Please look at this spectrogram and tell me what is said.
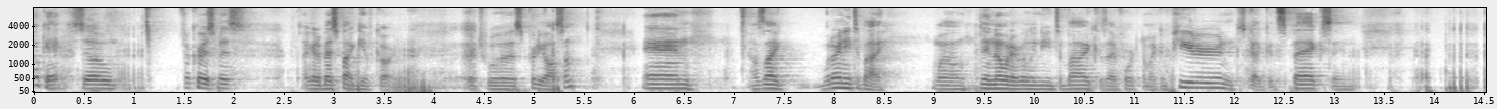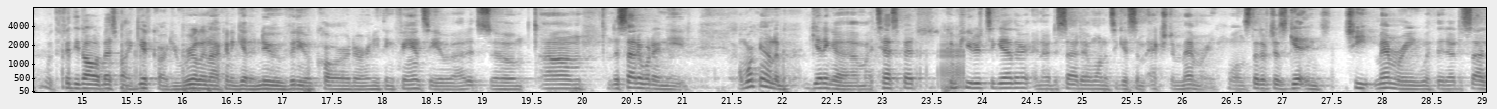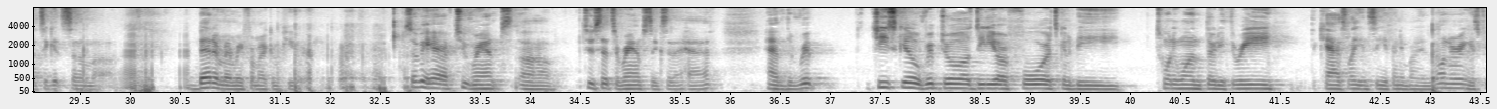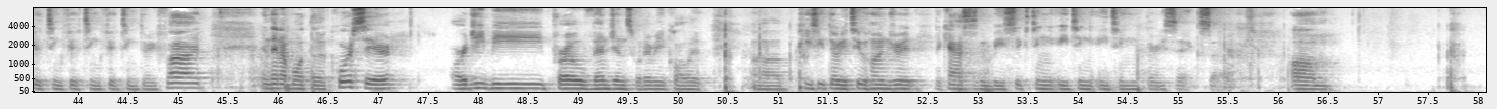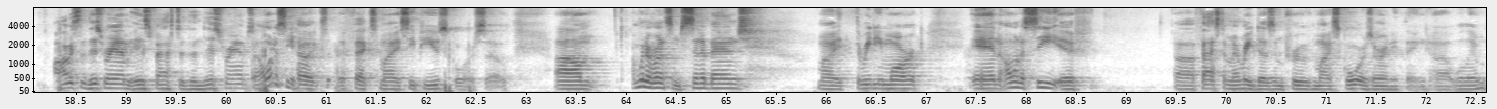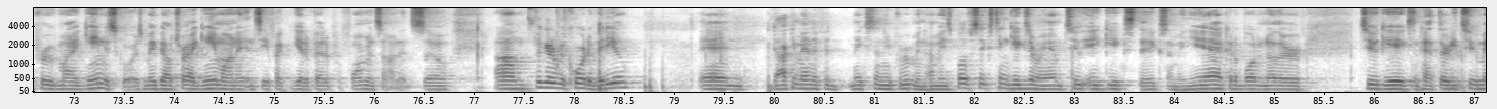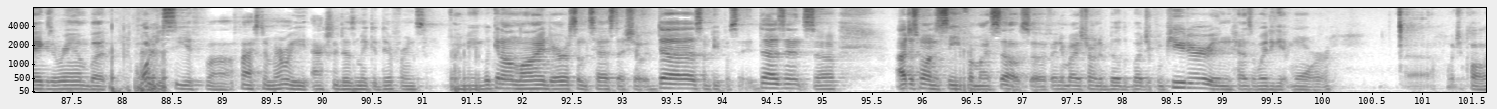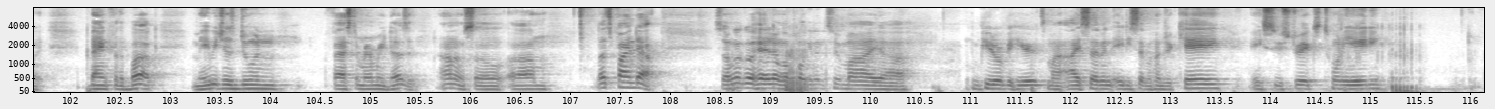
Okay, so for Christmas, I got a Best Buy gift card, which was pretty awesome. And I was like, what do I need to buy? Well, didn't know what I really need to buy because I've worked on my computer and it's got good specs. And with a $50 Best Buy gift card, you're really not going to get a new video card or anything fancy about it. So um, decided what I need. I'm working on a, getting a, my test bed computer together, and I decided I wanted to get some extra memory. Well, instead of just getting cheap memory with it, I decided to get some uh, better memory for my computer. So we have two ramps, uh, two sets of RAM sticks that I have. Have the Rip G skill, RIP G.Skill Ripjaws DDR4. It's going to be 2133. The CAS latency, if anybody's wondering, is 1515 1535. And then I bought the Corsair RGB Pro Vengeance, whatever you call it, uh, PC 3200. The CAS is going to be 16, 18, 18, 36. So, um, obviously this RAM is faster than this RAM, so I want to see how it affects my CPU score. So, um, I'm going to run some Cinebench, my 3D Mark, and I want to see if uh, faster memory does improve my scores or anything. Uh, will improve my gaming scores. Maybe I'll try a game on it and see if I can get a better performance on it. So, um, figure to record a video and document if it makes any improvement. I mean, it's both 16 gigs of RAM, two 8 gig sticks. I mean, yeah, I could have bought another two gigs and had 32 megs of RAM, but I wanted to see if uh, faster memory actually does make a difference. I mean, looking online, there are some tests that show it does. Some people say it doesn't. So I just wanted to see for myself. So if anybody's trying to build a budget computer and has a way to get more, uh, what you call it, bang for the buck, maybe just doing faster memory does it. I don't know. So um, let's find out. So I'm gonna go ahead. And I'm gonna plug it into my uh, computer over here. It's my i7 8700K Asus Strix 2080,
